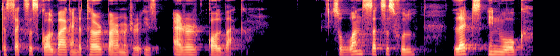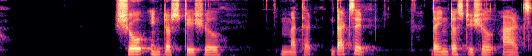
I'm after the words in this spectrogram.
the success callback and the third parameter is error callback. So once successful, let's invoke show interstitial method. That's it the interstitial ads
